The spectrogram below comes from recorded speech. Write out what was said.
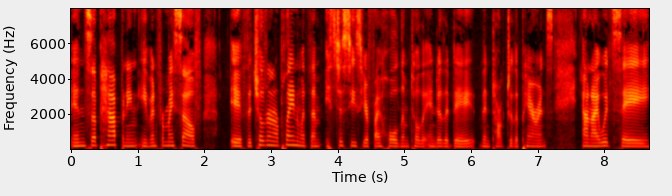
ends up happening, even for myself, if the children are playing with them, it's just easier if I hold them till the end of the day than talk to the parents. And I would say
